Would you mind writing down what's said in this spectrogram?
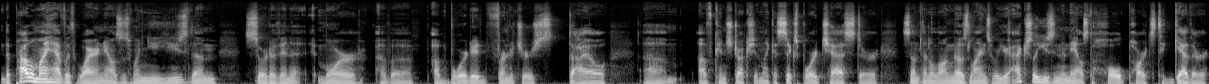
the problem I have with wire nails is when you use them sort of in a more of a, a boarded furniture style um, of construction, like a six board chest or something along those lines, where you're actually using the nails to hold parts together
